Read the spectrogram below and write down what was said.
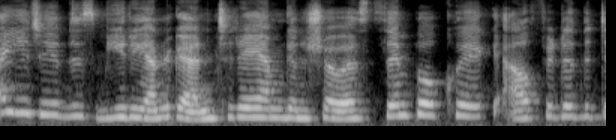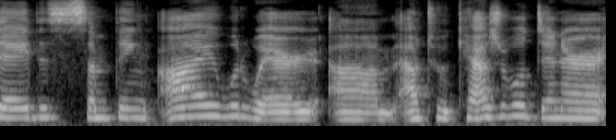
Hi YouTube, this is Beauty Undergrad. Today I'm going to show a simple, quick outfit of the day. This is something I would wear um, out to a casual dinner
